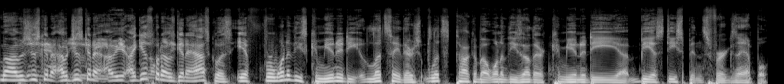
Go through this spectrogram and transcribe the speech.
no, I was just gonna. I was just gonna. I guess what I was gonna ask was if for one of these community, let's say there's, let's talk about one of these other community uh, BSD spins, for example.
